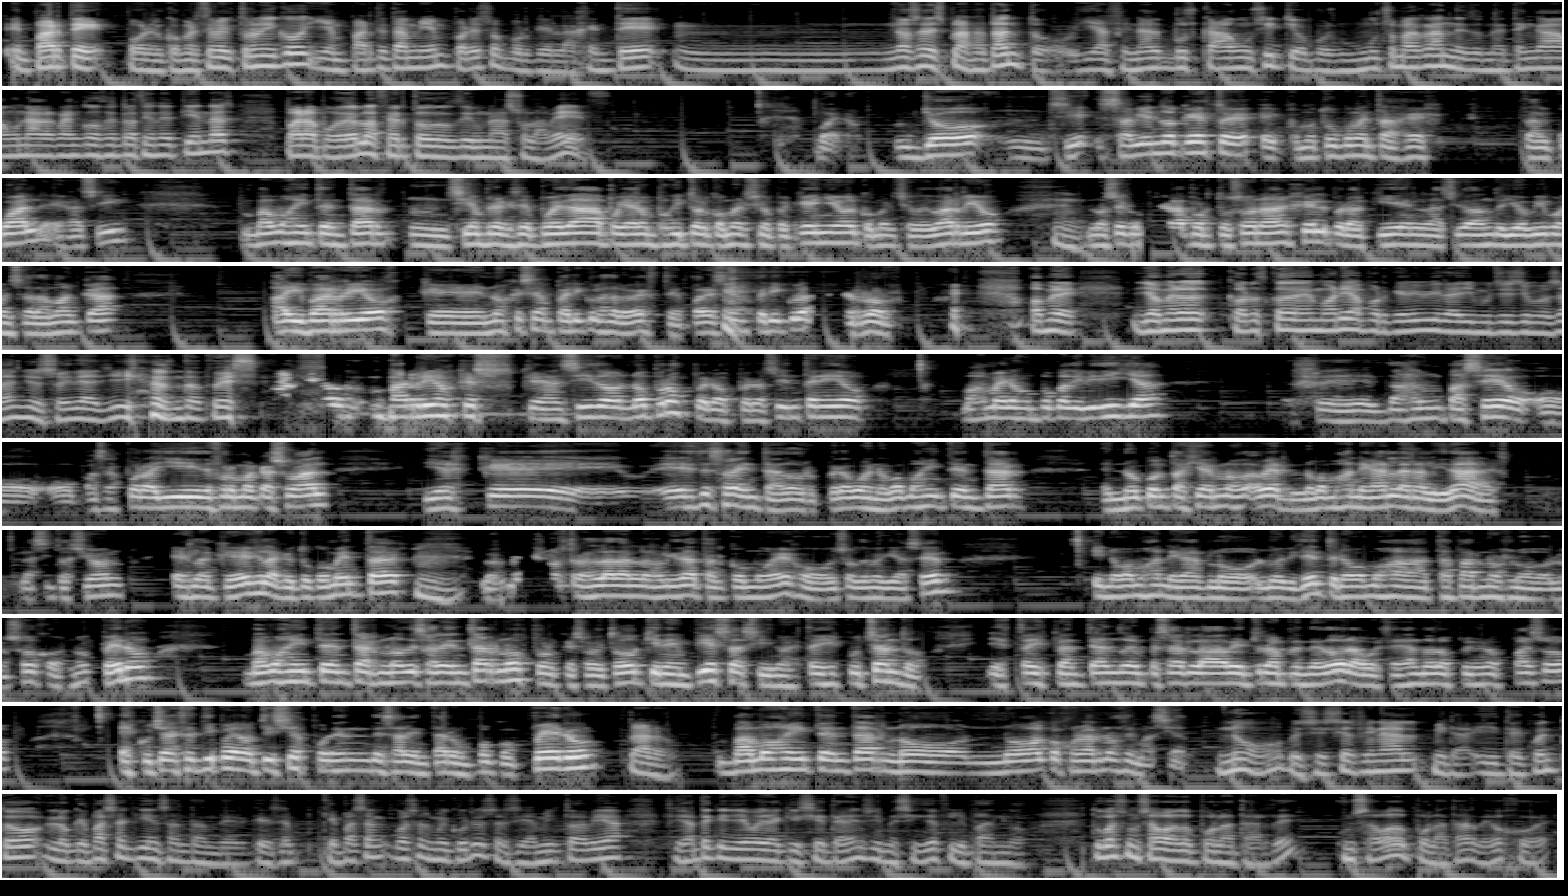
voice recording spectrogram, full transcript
En parte por el comercio electrónico y en parte también por eso, porque la gente mm, no se desplaza tanto y al final busca un sitio pues mucho más grande donde tenga una gran concentración de tiendas para poderlo hacer todo de una sola vez. Bueno, yo mm, sabiendo que esto, eh, como tú comentas, es tal cual, es así, vamos a intentar mm, siempre que se pueda apoyar un poquito el comercio pequeño, el comercio de barrio. Hmm. No sé cómo será por tu zona, Ángel, pero aquí en la ciudad donde yo vivo, en Salamanca, hay barrios que no es que sean películas del oeste, parecen películas de terror. Hombre, yo me lo conozco de memoria porque he vivido allí muchísimos años, soy de allí, entonces... Barrios, que, que, han sido no prósperos, pero sí han tenido más o menos un poco dividilla eh, das un paseo o, pasas por allí de forma casual y es que es desalentador. Pero bueno, vamos a intentar no contagiarnos. A ver, no vamos a negar la realidad. La situación es la que es, la que tú comentas. Mm. Los medios nos trasladan la realidad tal como es, o eso debería ser. Y no vamos a negar lo, evidente, no vamos a taparnos los ojos, ¿no? Pero vamos a intentar no desalentarnos porque sobre todo quien empieza, si nos estáis escuchando y estáis planteando empezar la aventura emprendedora o estáis dando los primeros pasos, escuchar este tipo de noticias pueden desalentar un poco, pero claro. vamos a intentar no, no acojonarnos demasiado. No, pues es que al final, mira, y te cuento lo que pasa aquí en Santander, que, que pasan cosas muy curiosas y a mí todavía, fíjate que llevo ya aquí siete años y me sigue flipando. Tú vas un sábado por la tarde, un sábado por la tarde, ojo, eh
